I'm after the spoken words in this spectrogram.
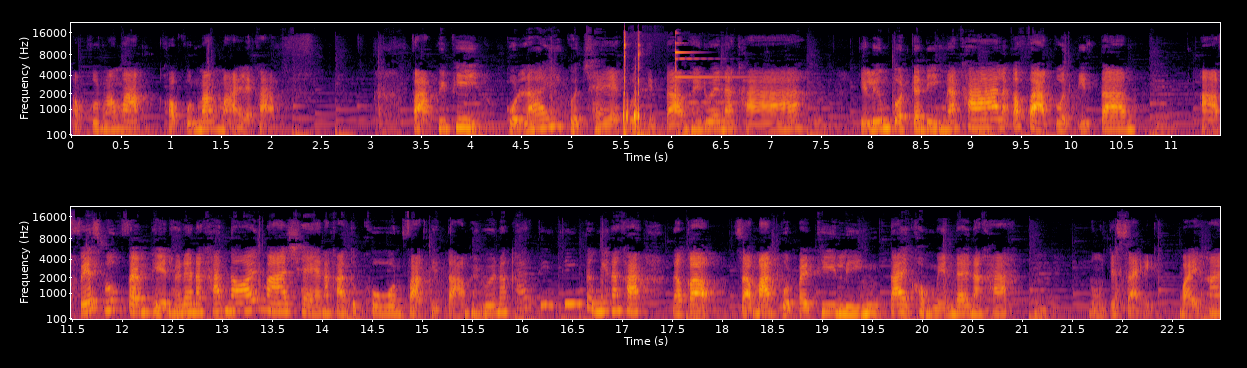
ขอบคุณมากๆ ขอบคุณมากมายเลยค่ะ ฝากพี่ๆ กดไลค์ กดแชร์ กดติดตามให้ด้วยนะคะ อย่าลืมกดกระดิ่งนะคะ แล้วก็ฝากกดติดตามอ่า Facebook Fanpage ให้ด้วยนะคะ น้อยมาแชร์นะคะ ทุกคนฝากติดตามให้ด้วยนะคะติ้งๆ ตรงนี้นะคะ แล้วก็สามารถกดไปที่ลิงก์ใต้คอมเมนต์ได้นะคะ หนูจะใส่ไว้ให้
